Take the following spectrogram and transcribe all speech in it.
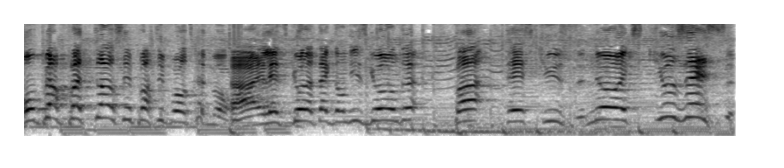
On perd pas de temps, c'est parti pour l'entraînement. Allez, let's go, on attaque dans 10 secondes. Pas d'excuses, no excuses.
